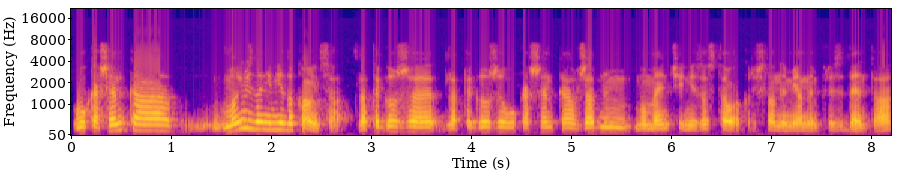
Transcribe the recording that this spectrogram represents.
Łukaszenka, moim zdaniem nie do końca, dlatego że, dlatego że Łukaszenka w żadnym momencie nie został określony mianem prezydenta.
